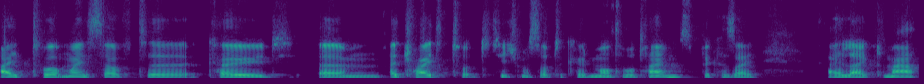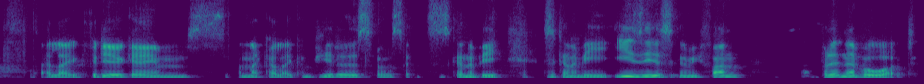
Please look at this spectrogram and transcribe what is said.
I taught myself to code. Um, I tried to, to teach myself to code multiple times because I I liked math, I liked video games, and like I like computers. So I was like, this is going to be this is going to be easy. Is going to be fun, but it never worked.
